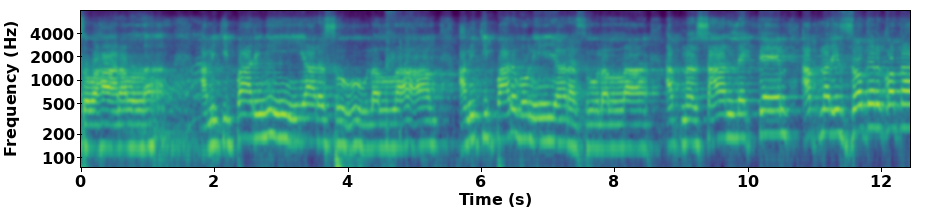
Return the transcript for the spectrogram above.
সোহান আল্লাহ আমি কি পারিনি আর ইয়া আল্লাহ আমি কি পারব নি ইয়া আল্লাহ আপনার শান লিখতে, আপনার ইজ্জতের কথা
